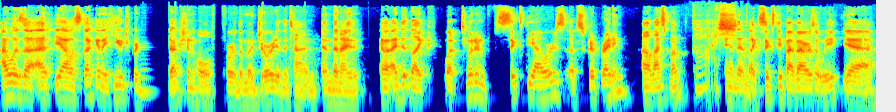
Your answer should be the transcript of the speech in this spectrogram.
I was, uh, yeah, I was stuck in a huge production hole for the majority of the time, and then I, I did like what 260 hours of script writing uh, last month, Gosh, and then like 65 hours a week. Yeah,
